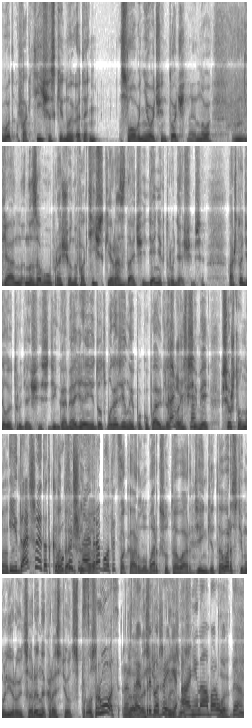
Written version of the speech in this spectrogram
Вот фактически, ну, это слово не очень точное, но я назову упрощенно. Фактически раздачи денег трудящимся. А что делают трудящиеся деньгами? Они идут в магазины и покупают для Конечно. своих семей все, что надо. И дальше этот круг а дальше, начинает да, работать. По Карлу Марксу товар, деньги, товар, стимулируется рынок, растет спрос. Спрос рождает да, предложение, а не наоборот. Да. Да.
